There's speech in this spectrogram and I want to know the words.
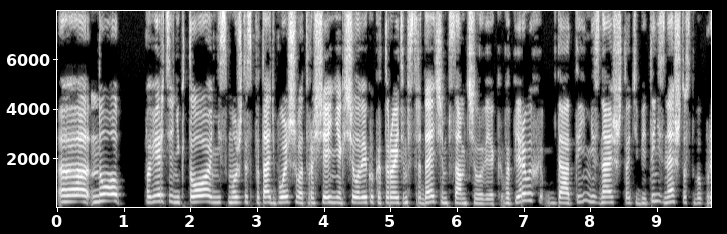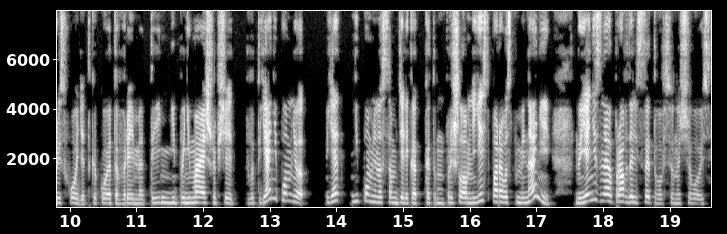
Э, но, поверьте, никто не сможет испытать большего отвращения к человеку, который этим страдает, чем сам человек. Во-первых, да, ты не знаешь, что тебе, ты не знаешь, что с тобой происходит какое-то время, ты не понимаешь вообще. Вот я не помню я не помню на самом деле, как к этому пришла. У меня есть пара воспоминаний, но я не знаю, правда ли с этого все началось.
